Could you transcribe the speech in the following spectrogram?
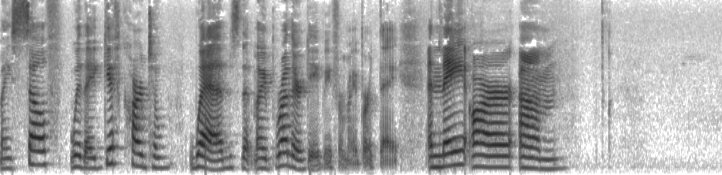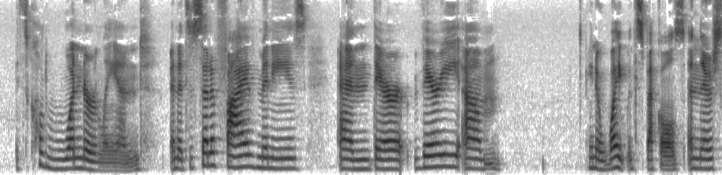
myself with a gift card to Webs that my brother gave me for my birthday. And they are, um, it's called Wonderland, and it's a set of five minis, and they're very, um, you know, white with speckles. And there's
